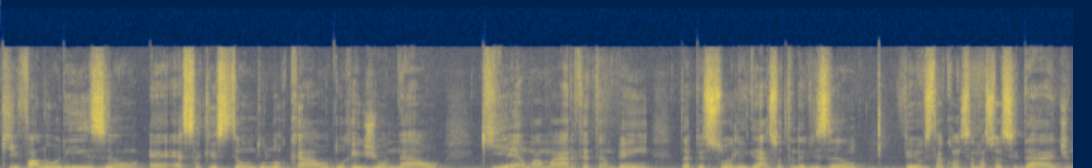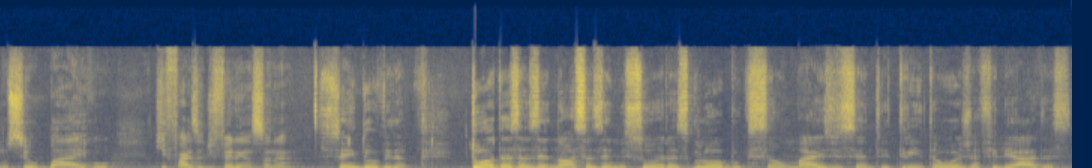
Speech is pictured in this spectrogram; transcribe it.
que valorizam é, essa questão do local, do regional, que é uma marca também da pessoa ligar sua televisão, ver o que está acontecendo na sua cidade, no seu bairro, que faz a diferença, né? Sem dúvida. Todas as nossas emissoras Globo, que são mais de 130 hoje afiliadas,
